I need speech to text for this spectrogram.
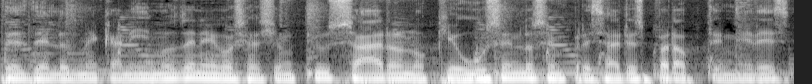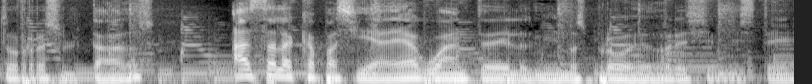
desde los mecanismos de negociación que usaron o que usen los empresarios para obtener estos resultados, hasta la capacidad de aguante de los mismos proveedores en este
